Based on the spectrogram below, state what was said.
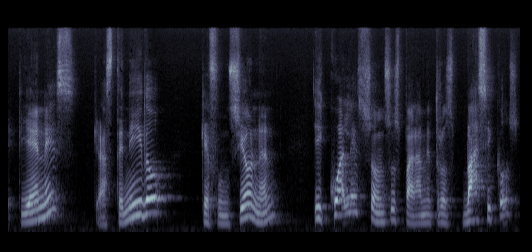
tienes, que has tenido que funcionan y cuáles son sus parámetros básicos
